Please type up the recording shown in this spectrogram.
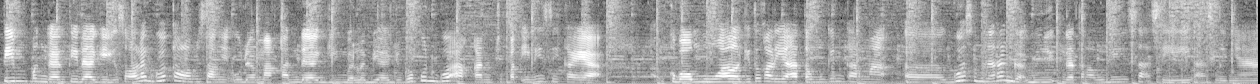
tim pengganti daging. Soalnya gue kalau misalnya udah makan daging berlebihan juga pun gue akan cepat ini sih kayak ke bawah mual gitu kali ya atau mungkin karena eh, gue sebenarnya nggak nggak terlalu bisa sih aslinya.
